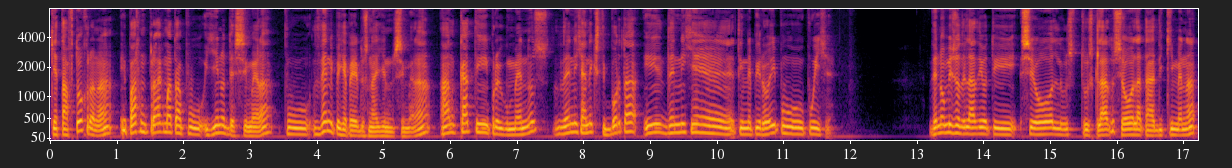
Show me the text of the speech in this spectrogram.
και ταυτόχρονα υπάρχουν πράγματα που γίνονται σήμερα που δεν υπήρχε περίπτωση να γίνουν σήμερα αν κάτι προηγουμένως δεν είχε ανοίξει την πόρτα ή δεν είχε την επιρροή που, που είχε. Δεν νομίζω δηλαδή ότι σε όλους τους κλάδους, σε όλα τα αντικείμενα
